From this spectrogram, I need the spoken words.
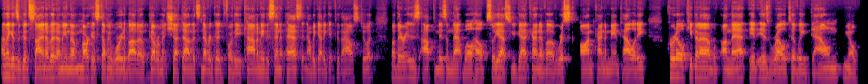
I think it's a good sign of it. I mean, the market's definitely worried about a government shutdown that's never good for the economy. The Senate passed it. Now we got to get through the House to it. But there is optimism that will help. So, yes, you got kind of a risk on kind of mentality. Crude oil, keep an eye on, on that. It is relatively down, you know,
